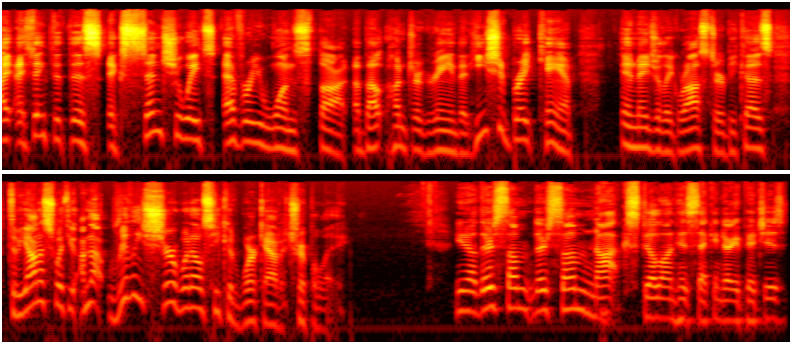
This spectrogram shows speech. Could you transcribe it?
I, I think that this accentuates everyone's thought about Hunter Greene that he should break camp in Major League roster because, to be honest with you, I'm not really sure what else he could work out at AAA you know there's some there's some knock still on his secondary pitches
